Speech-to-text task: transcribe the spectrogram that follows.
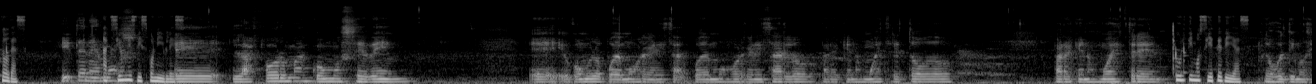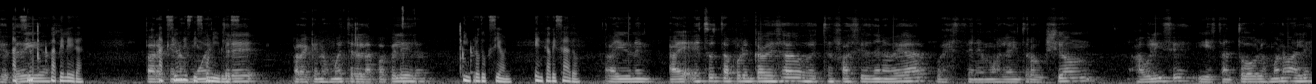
Todas. Y tenemos acciones disponibles. Eh, la forma como se ven eh, cómo lo podemos organizar. Podemos organizarlo para que nos muestre todo, para que nos muestre últimos siete días, los últimos siete días, papelera, para que nos muestre, para que nos muestre la papelera. Introducción, encabezado. Hay un, esto está por encabezado, esto es fácil de navegar, pues tenemos la introducción a Ulises y están todos los manuales.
